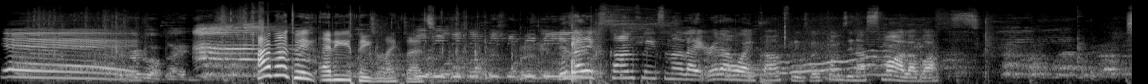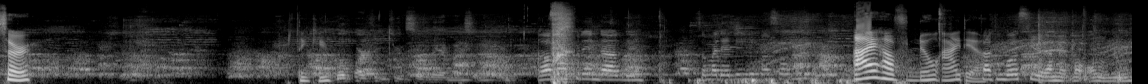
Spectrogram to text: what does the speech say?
You Yay! never do a blind taster. I'm not doing anything like that. There's a next cornflakes and like red and white cornflakes, but it comes in a smaller box. Sir. Thank you. No parking between 7 and 7 Oh, my friend dog there. Somebody deliver something. I have no idea. Talking about cereal, I make my own. meal.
